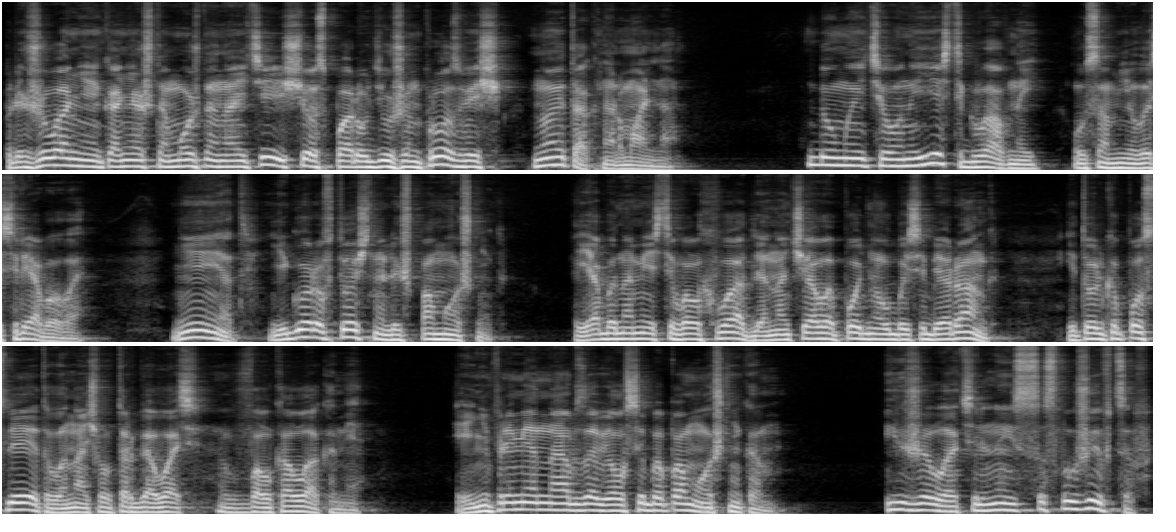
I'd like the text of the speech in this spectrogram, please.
При желании, конечно, можно найти еще с пару дюжин прозвищ, но и так нормально. «Думаете, он и есть главный?» – усомнилась Рябова. «Нет, Егоров точно лишь помощник. Я бы на месте волхва для начала поднял бы себе ранг, и только после этого начал торговать волколаками. И непременно обзавелся бы помощником». «И желательно из сослуживцев»,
